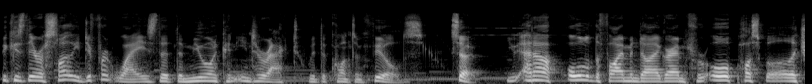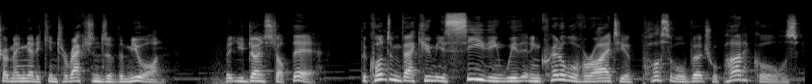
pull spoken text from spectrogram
because there are slightly different ways that the muon can interact with the quantum fields. So, you add up all of the Feynman diagrams for all possible electromagnetic interactions of the muon. But you don't stop there. The quantum vacuum is seething with an incredible variety of possible virtual particles.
